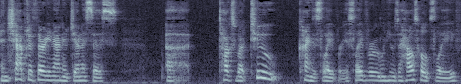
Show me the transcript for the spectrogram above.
And chapter 39 of Genesis uh, talks about two kinds of slavery slavery when he was a household slave,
